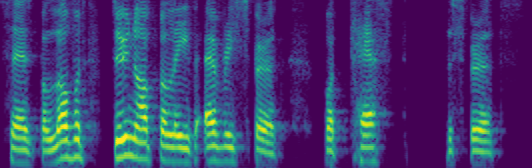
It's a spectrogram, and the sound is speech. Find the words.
says, Beloved, do not believe every spirit, but test the spirits.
